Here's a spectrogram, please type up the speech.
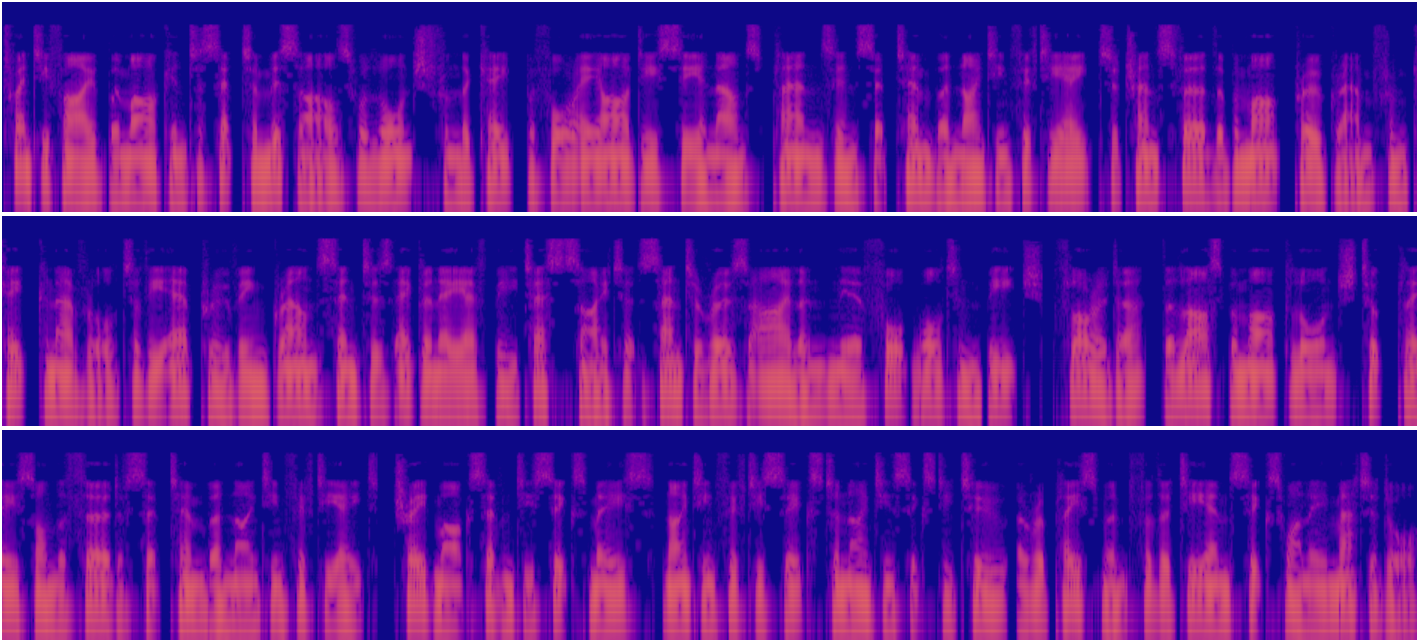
25 Bomarc interceptor missiles were launched from the Cape before ARDC announced plans in September 1958 to transfer the Bomarc program from Cape Canaveral to the Air-Proving Ground Center's Eglin AFB test site at Santa Rosa Island near Fort Walton Beach, Florida. The last Bomarc launch took place on 3 September 1958. Trademark 76 Mace 1956 1962, a replacement for the TM-61A Matador.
